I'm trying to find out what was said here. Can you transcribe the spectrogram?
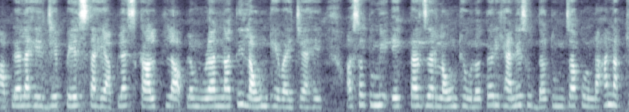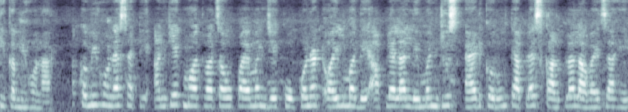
आपल्याला हे जे पेस्ट आहे आपल्या स्काल्पला आपल्या मुळांना ती लावून ठेवायची आहे. असं तुम्ही एक तास जर लावून ठेवलं तर ह्याने सुद्धा तुमचा कोंडा हा नक्की कमी होणार. कमी होण्यासाठी आणखी एक महत्त्वाचा उपाय म्हणजे कोकोनट ऑइलमध्ये आपल्याला लेमन ज्यूस ॲड करून ते आपल्या स्काल्पला लावायचं आहे.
